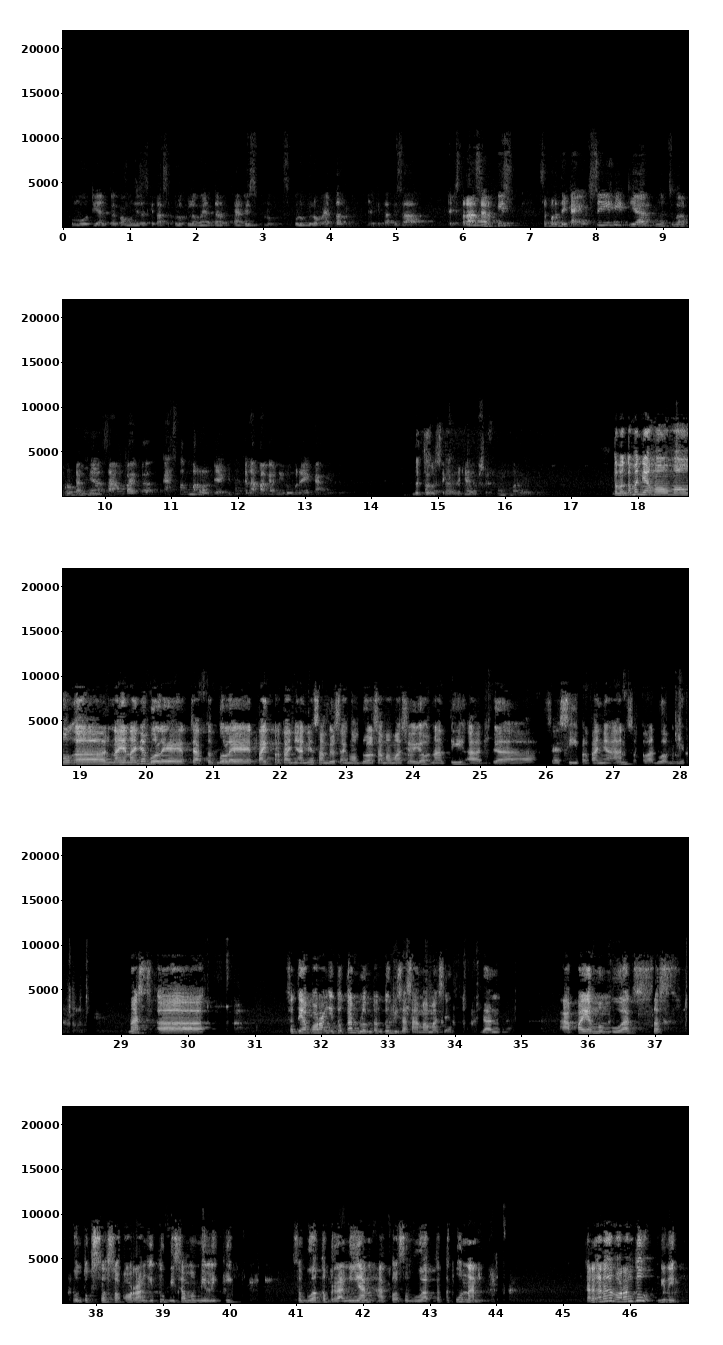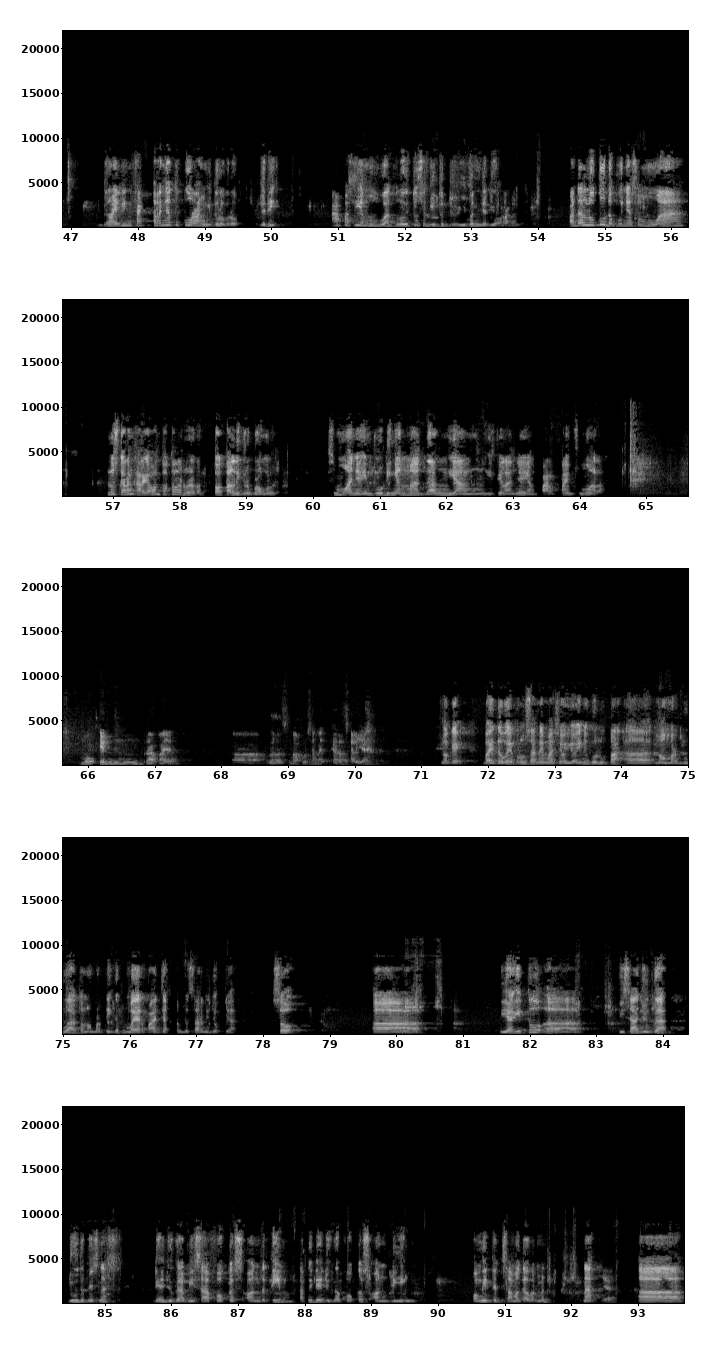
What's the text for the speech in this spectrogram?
kemudian ke komunitas kita 10 km radius 10, 10 km ya kita bisa ekstra servis seperti KFC ini dia ngejual produknya hmm. sampai ke customer ya kita kenapa nggak niru mereka gitu betul sekali customer gitu Teman-teman yang mau mau uh, nanya-nanya boleh catat, boleh type pertanyaannya sambil saya ngobrol sama Mas Yoyo. Nanti ada sesi pertanyaan setelah dua menit. Mas, uh, setiap orang itu kan belum tentu bisa sama Mas ya. Dan apa yang membuat ses, untuk seseorang itu bisa memiliki sebuah keberanian atau sebuah ketekunan. Kadang-kadang kan orang tuh gini, driving factornya tuh kurang gitu loh bro. Jadi apa sih yang membuat lo itu segitu driven jadi orang? Padahal lo tuh udah punya semua. Lu sekarang karyawan total ada berapa? Total di gerbong lo. Semuanya, including yang magang, yang istilahnya yang part time semua lah. Mungkin berapa ya? Uh, eh, 250 sampai 300 kali ya. Oke, okay. by the way perusahaannya Mas Yoyo ini gue lupa uh, nomor dua atau nomor tiga pembayar pajak terbesar di Jogja. So, uh, dia itu uh, bisa juga do the business, dia juga bisa fokus on the team, tapi dia juga fokus on being committed sama government. Nah, yeah. uh,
